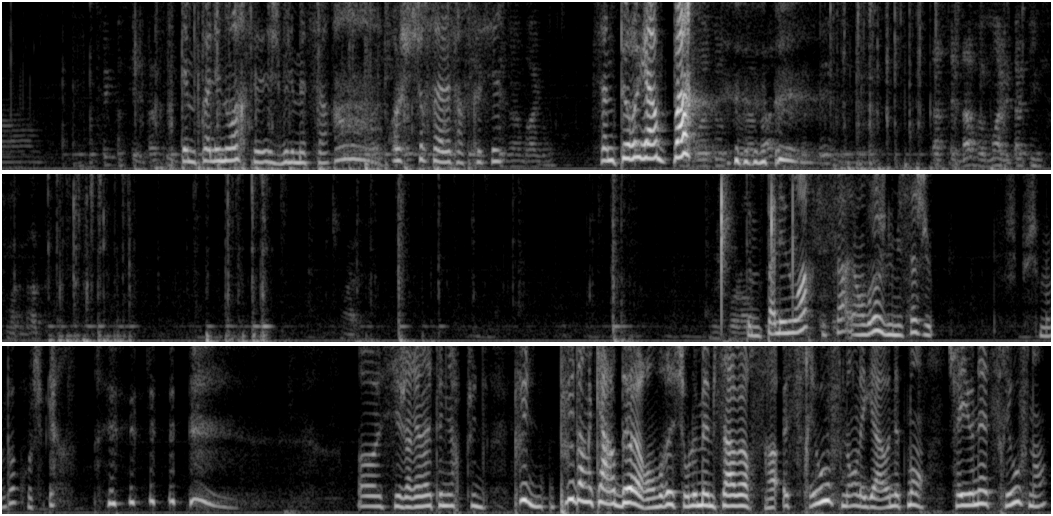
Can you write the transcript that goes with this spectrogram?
T'aimes pas les noirs, je vais lui mettre ça. Oh, oh, je suis sûre que ça va la faire stresser. Ça ne te regarde pas Elle est pas sur ma map. T'aimes pas les noirs, c'est ça? Et en vrai, je lui mets ça, je... Je, sais même pas pourquoi je fais. oh, si j'arrive à tenir plus de... Plus, plus d'un quart d'heure, en vrai, sur le même serveur, ça serait ouf, non, les gars? Honnêtement, soyez honnêtes, ce serait ouf, non?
